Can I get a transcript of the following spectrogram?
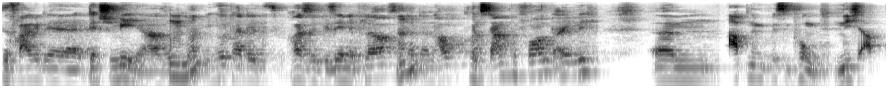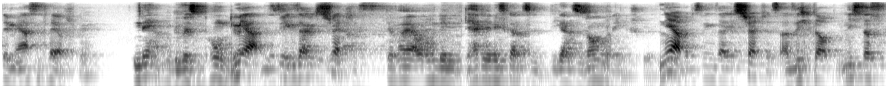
eine Frage der, der Chemie. Also, Mhm. Rodney Hood hat jetzt quasi gesehen, in den Playoffs hat Mhm. er dann auch konstant performt eigentlich. Ähm, Ab einem gewissen Punkt, nicht ab dem ersten Playoff-Spiel. nee, ab einem gewissen Punkt. Ja, deswegen sage ich Stretches. Der war ja auch in dem, der hat ja nicht ganze, die ganze Saison bei denen gespielt. Ja, aber deswegen sage ich Stretches. Also ich glaube nicht, dass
